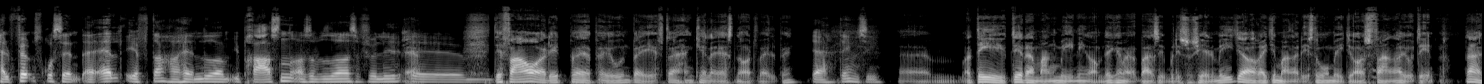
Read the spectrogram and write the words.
90 procent af alt efter har handlet om i pressen og så videre selvfølgelig. Ja. Øhm, det farver lidt på perioden bagefter, han kalder jeg snotvalp, ikke? Ja, det kan man sige. Øhm, og det, det er der mange meninger om, det kan man bare se på de sociale medier, og rigtig mange af de store medier også fanger jo den. Der er,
